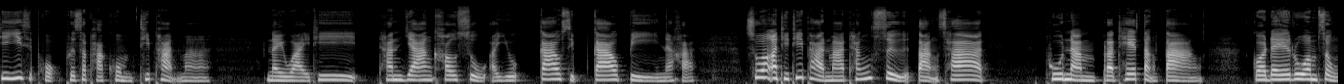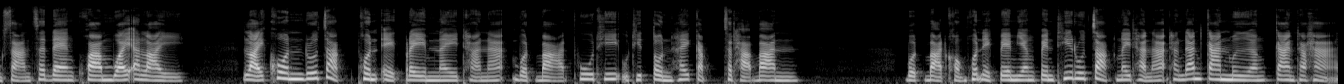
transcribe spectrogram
ที่ 26 พฤษภาคมที่ผ่านมา ในวัยที่ท่านย่างเข้าสู่อายุ 99 ปีนะคะ ช่วงอาทิตย์ที่ผ่านมาทั้งสื่อต่างชาติ ผู้นำประเทศต่างๆ ก็ได้ร่วมส่งสารแสดงความไว้อาลัยหลายคนรู้จักพลเอกเปรมในฐานะบทบาทผู้ที่อุทิศตนให้กับสถาบัน บทบาทของพลเอกเปรมยังเป็นที่รู้จักในฐานะทางด้านการเมืองการทหาร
